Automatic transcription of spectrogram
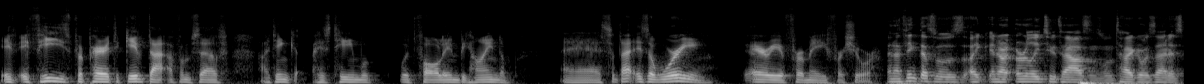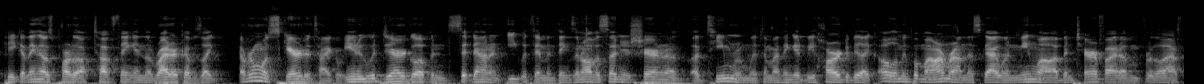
if, if he's prepared to give that of himself, I think his team would, would fall in behind him. Uh, so that is a worrying area for me for sure. And I think that's what was like in our early 2000s when Tiger was at his peak. I think that was part of the tough thing in the Ryder Cup is like everyone was scared of Tiger. You know, you would dare go up and sit down and eat with him and things, and all of a sudden you're sharing a, a team room with him. I think it'd be hard to be like, oh, let me put my arm around this guy when meanwhile I've been terrified of him for the last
